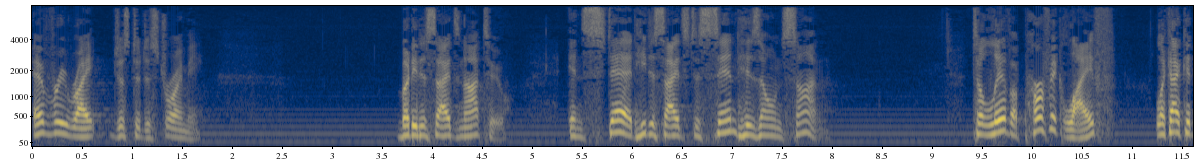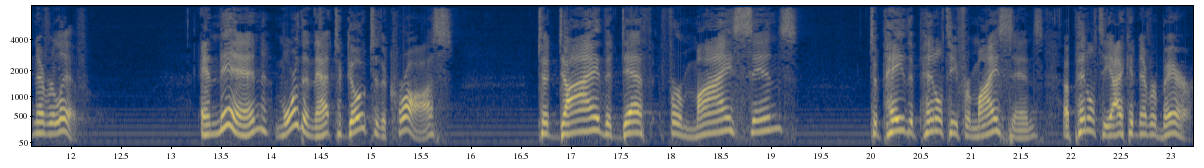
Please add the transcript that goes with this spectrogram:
Every right just to destroy me. But he decides not to. Instead, he decides to send his own son to live a perfect life like I could never live. And then, more than that, to go to the cross, to die the death for my sins, to pay the penalty for my sins, a penalty I could never bear.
